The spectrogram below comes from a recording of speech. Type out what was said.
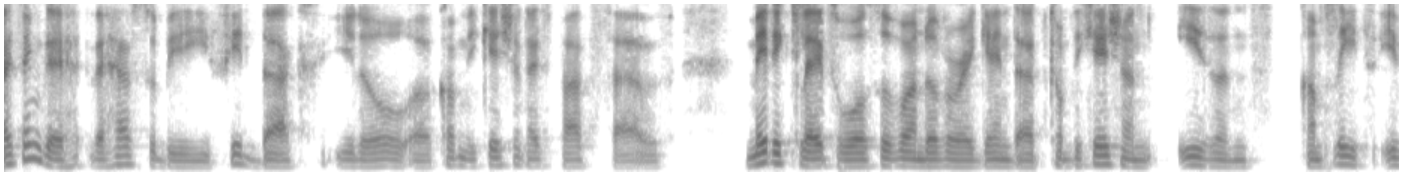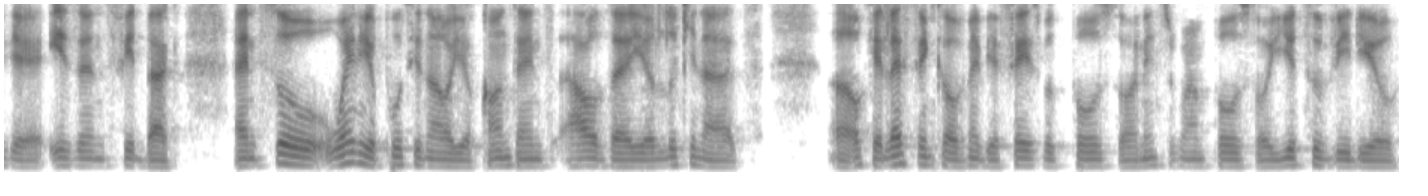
i think there, there has to be feedback you know uh, communication experts have made it over and over again that communication isn't complete if there isn't feedback. And so when you're putting all your content out there, you're looking at, uh, okay, let's think of maybe a Facebook post or an Instagram post or YouTube video.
